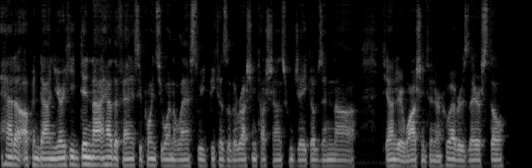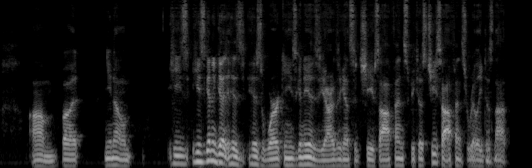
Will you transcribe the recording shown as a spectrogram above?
had an up and down year. He did not have the fantasy points he wanted last week because of the rushing touchdowns from Jacobs and uh, DeAndre Washington or whoever's there still. Um, but you know, he's he's going to get his his work and he's going to get his yards against the Chiefs offense because Chiefs offense really does not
